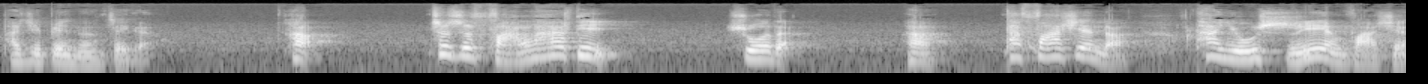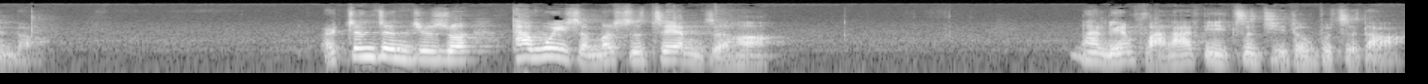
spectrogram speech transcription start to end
它就变成这个。好，这是法拉第说的啊，他发现的，他由实验发现的。而真正就是说，他为什么是这样子哈？那连法拉第自己都不知道。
